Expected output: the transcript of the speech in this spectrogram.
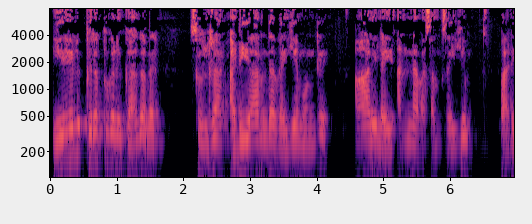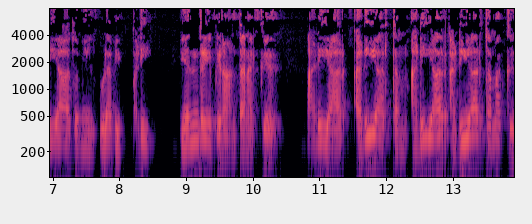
ஏழு பிறப்புகளுக்காக அவர் சொல்றார் அடியார்ந்த வையம் உண்டு ஆளிலை அன்னவசம் செய்யும் படியாதுமில் உளவிப்படி எந்தை பிரான் தனக்கு. அடியார் அடியார்த்தம் அடியார் அடியார் தமக்கு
